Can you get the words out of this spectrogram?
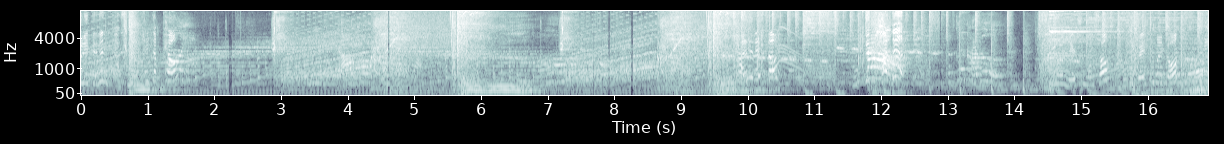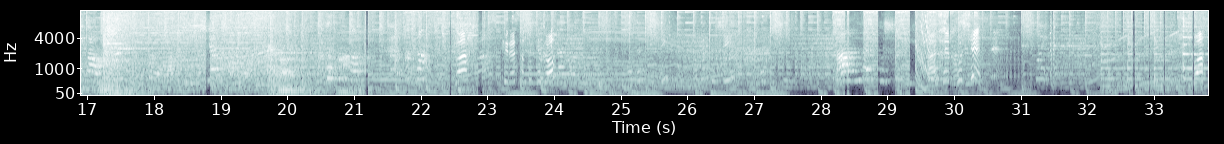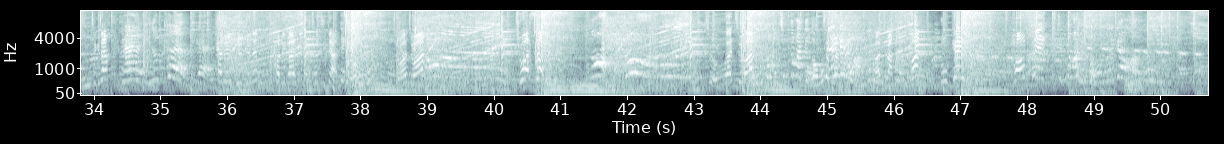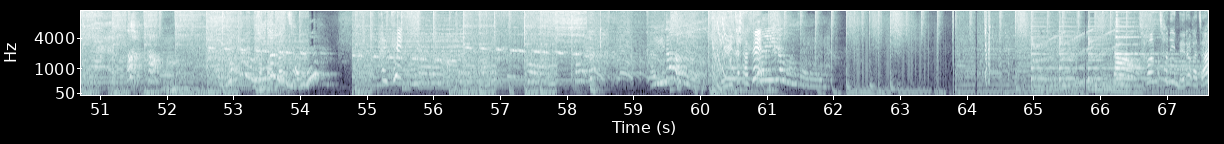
올릴 때는 가슴을 활짝 펴. 푸시! 좋아, 움직이자! 네, 이렇게! 예. 팔을 들면 허리가 젖혀지지 않도록! 좋아, 좋아! 좋았어! 어, 어. 좋아, 좋아! 축구할 때 너무 세게! 마지막 한 번! 내려가자.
